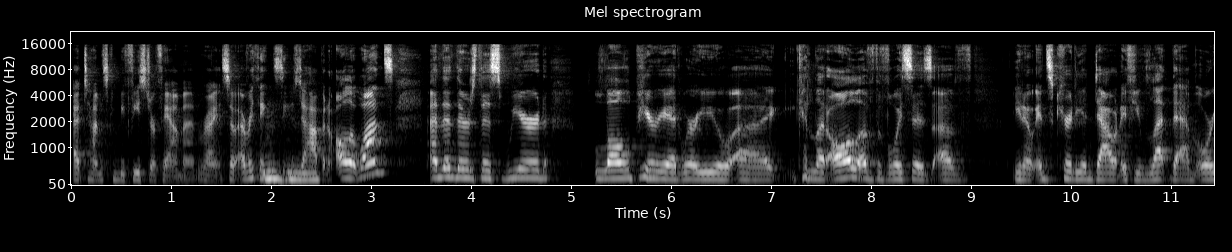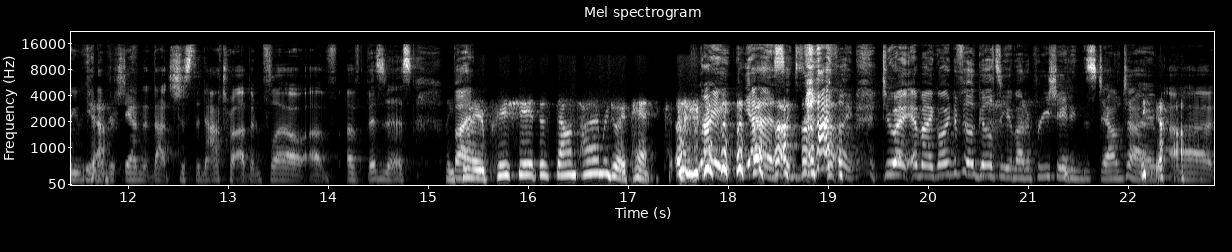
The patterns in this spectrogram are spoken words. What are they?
at times can be feast or famine, right? So everything mm-hmm. seems to mm-hmm. happen all at once, and then there's this weird lull period where you uh, can let all of the voices of you know insecurity and doubt if you let them or you can yeah. understand that that's just the natural ebb and flow of of business. Like, but, do i appreciate this downtime or do i panic? Right. Yes exactly. Do i am i going to feel guilty about appreciating this downtime yeah.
